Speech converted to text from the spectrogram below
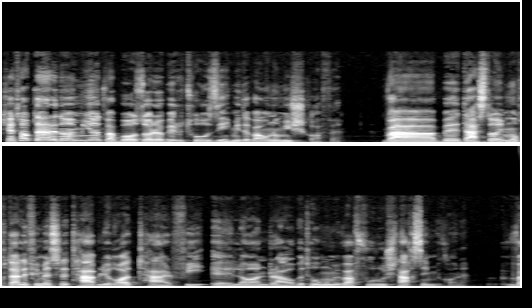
کتاب در ادامه میاد و بازاریابی رو توضیح میده و اونو میشکافه. و به دستهای مختلفی مثل تبلیغات، ترفی، اعلان، روابط عمومی و فروش تقسیم می‌کنه. و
